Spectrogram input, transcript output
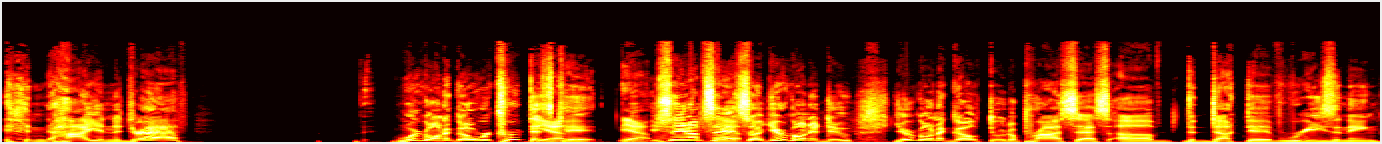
in, high in the draft. We're going to go recruit this Yep. kid. Yeah. You see what I'm saying? Yep. So you're going to do you're going to go through the process of deductive reasoning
